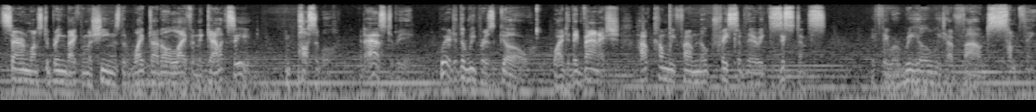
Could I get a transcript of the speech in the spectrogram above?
Saren wants to bring back the machines that wiped out all life in the galaxy? Impossible. It has to be. Where did the Reapers go? Why did they vanish? How come we found no trace of their existence? If they were real, we'd have found something.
